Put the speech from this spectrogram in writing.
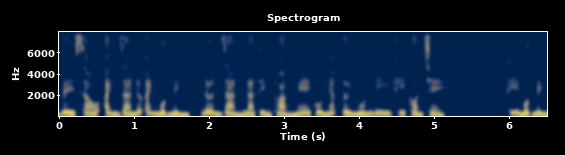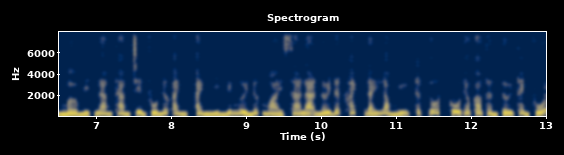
Về sau anh ra nước anh một mình, đơn giản là thỉnh thoảng nghe cô nhắc tới muốn đi khi còn trẻ. Khi một mình mờ mịt lang thang trên phố nước Anh, anh nhìn những người nước ngoài xa lạ nơi đất khách, đáy lòng nghĩ thật tốt, cô theo cao thần tới thành phố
